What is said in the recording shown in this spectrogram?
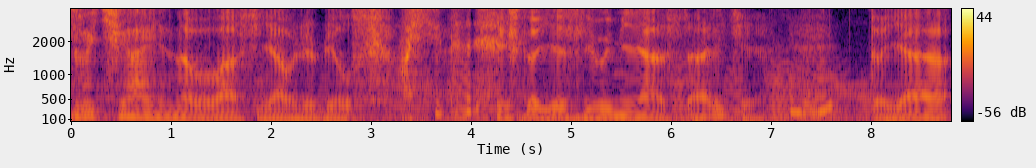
Чрезвычайно в вас я влюбился. И что если вы меня оставите, то я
